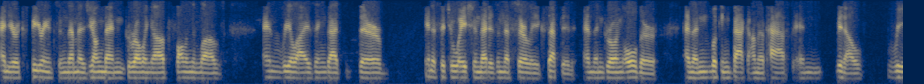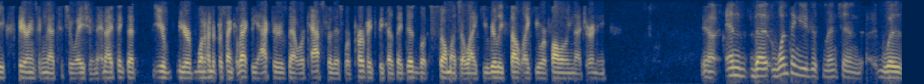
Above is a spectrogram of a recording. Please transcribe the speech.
and you're experiencing them as young men growing up, falling in love, and realizing that they're in a situation that isn't necessarily accepted and then growing older and then looking back on their past and you know re-experiencing that situation. And i think that you're you're 100% correct. The actors that were cast for this were perfect because they did look so much alike. You really felt like you were following that journey. Yeah and the one thing you just mentioned was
